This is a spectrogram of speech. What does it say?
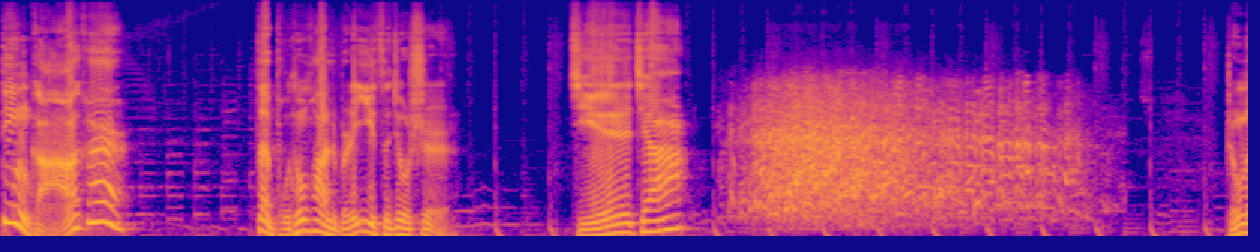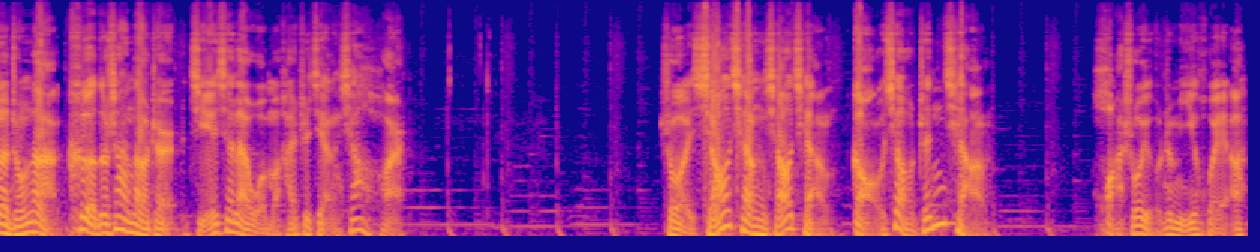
定嘎嘎，在普通话里边的意思就是结痂。中了中了，课都上到这儿，接下来我们还是讲笑话。说小强小强，搞笑真强。话说有这么一回啊，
